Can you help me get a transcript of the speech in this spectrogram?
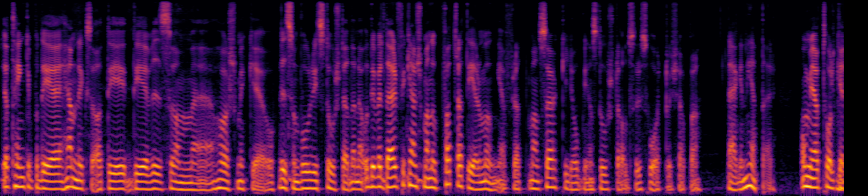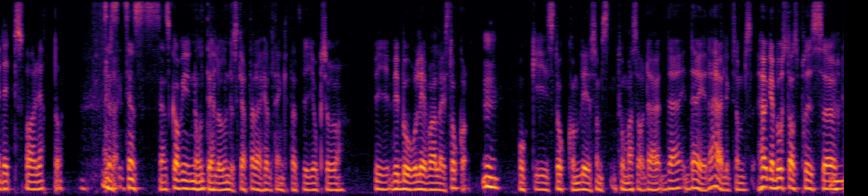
Jag tänker på det Henrik sa, att det, det är vi som eh, hörs mycket och vi som bor i storstäderna. Och det är väl därför kanske man uppfattar att det är de unga, för att man söker jobb i en storstad så är det svårt att köpa lägenhet där. Om jag tolkar mm. ditt svar rätt då. Sen, sen, sen, ska vi nog inte heller underskatta det helt enkelt att vi också, vi, vi bor och lever alla i Stockholm. Mm. Och i Stockholm blir som Thomas sa, där, där, där är det här liksom höga bostadspriser, mm.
